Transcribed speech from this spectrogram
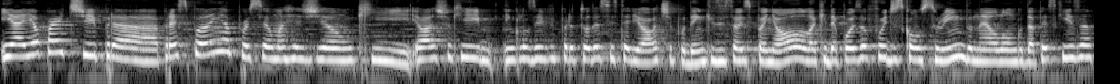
E aí eu parti para a Espanha, por ser uma região que eu acho que, inclusive por todo esse estereótipo da Inquisição Espanhola, que depois eu fui desconstruindo né, ao longo da pesquisa,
